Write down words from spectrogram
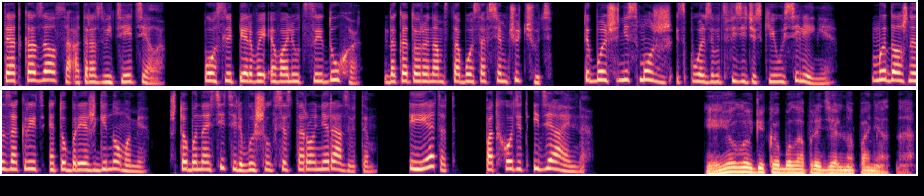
ты отказался от развития тела. После первой эволюции духа до которой нам с тобой совсем чуть-чуть, ты больше не сможешь использовать физические усиления. Мы должны закрыть эту брешь геномами, чтобы носитель вышел всесторонне развитым. И этот подходит идеально. Ее логика была предельно понятна.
